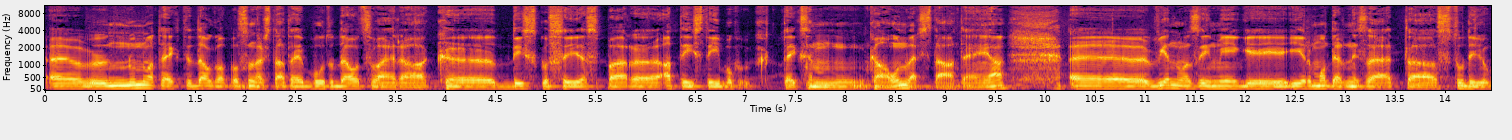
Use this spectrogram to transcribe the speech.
nu noteikti Daugopils universitātei būtu daudz vairāk diskusijas par attīstību, teiksim, kā universitātē. Ja? Viennozīmīgi ir modernizēta studiju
